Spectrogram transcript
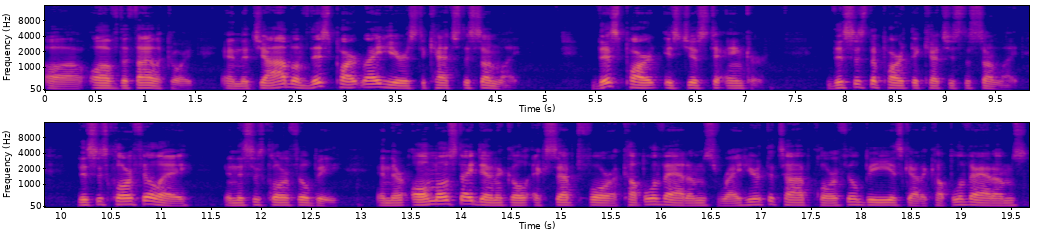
uh, of the thylakoid. And the job of this part right here is to catch the sunlight. This part is just to anchor. This is the part that catches the sunlight. This is chlorophyll A, and this is chlorophyll B. And they're almost identical except for a couple of atoms right here at the top. Chlorophyll B has got a couple of atoms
